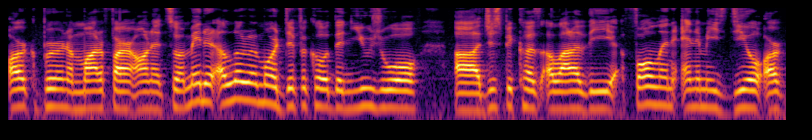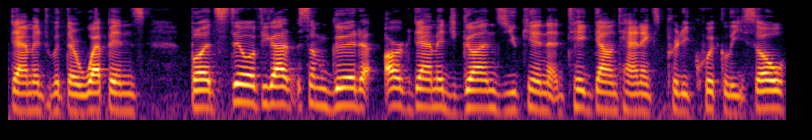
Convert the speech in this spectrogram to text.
Arc Burn, a modifier on it, so it made it a little bit more difficult than usual uh, just because a lot of the fallen enemies deal arc damage with their weapons. But still, if you got some good arc damage guns, you can take down Taniks pretty quickly. So,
